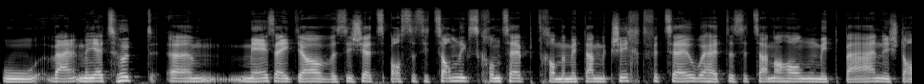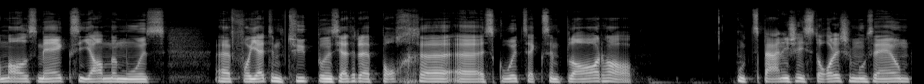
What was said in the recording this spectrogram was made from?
Und wenn man jetzt heute ähm, mehr sagt, ja, was ist jetzt, passt das ins Sammlungskonzept, kann man mit dem Geschichte erzählen, hat das einen Zusammenhang mit Bern, ist damals mehr gewesen, ja, man muss äh, von jedem Typ und aus jeder Epoche äh, ein gutes Exemplar haben. Und das Bernische Historische Museum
